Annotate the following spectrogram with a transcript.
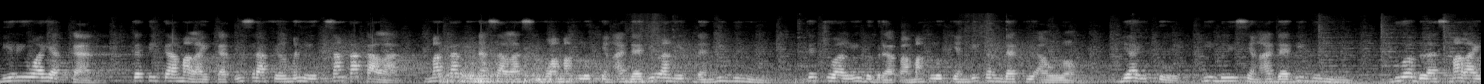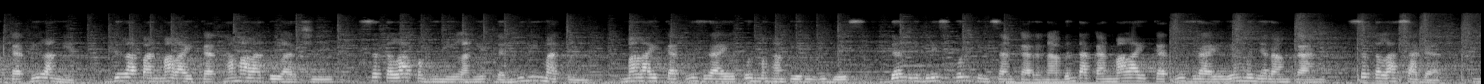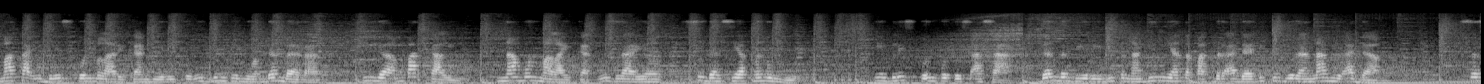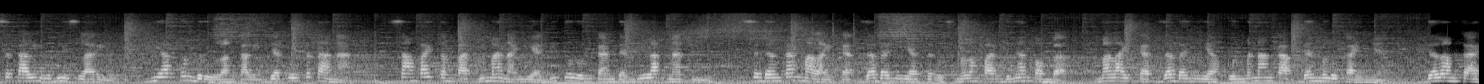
Diriwayatkan, ketika malaikat Israfil meniup sangkakala, maka binasalah semua makhluk yang ada di langit dan di bumi, kecuali beberapa makhluk yang dikehendaki Allah, yaitu, iblis yang ada di bumi, 12 malaikat di langit, 8 malaikat Hamalatul Arsy, setelah penghuni langit dan bumi mati, malaikat Israel pun menghampiri iblis, dan iblis pun pingsan karena bentakan malaikat Israel yang menyeramkan, setelah sadar, maka iblis pun melarikan diri ke ujung timur dan barat, hingga empat kali. Namun malaikat Israel, sudah siap menunggu. Iblis pun putus asa, dan berdiri di tengah dunia tepat berada di kuburan Nabi Adam. Sesekali iblis lari, dia pun berulang kali jatuh ke tanah, sampai tempat di mana ia diturunkan dan dilaknati. Sedangkan malaikat Zabaniyah terus melempar dengan tombak. Malaikat Zabaniyah pun menangkap dan melukainya. Dalam keadaan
